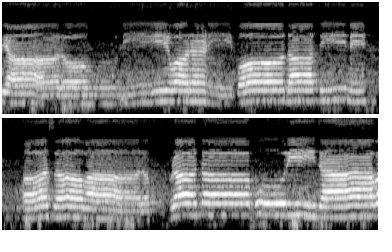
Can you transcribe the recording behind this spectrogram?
ત્યાર મુનિ વરણી પદાતીને અસવાર વ્રત પૂરી જાવા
